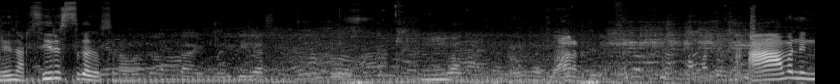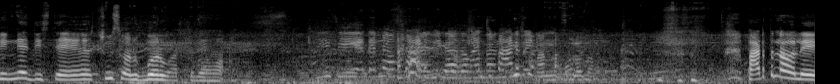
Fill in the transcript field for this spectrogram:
ఏంది అట్లా సీరియస్గా చూస్తున్నావా బాగా ఆమె నిన్నే తీస్తే చూసి వాళ్ళకి బోరు పడుతుందేమో పడుతున్నావులే.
